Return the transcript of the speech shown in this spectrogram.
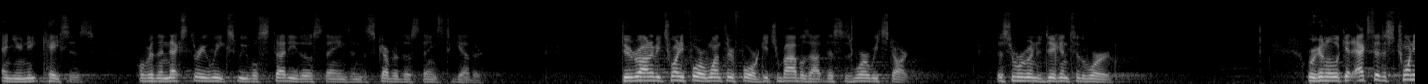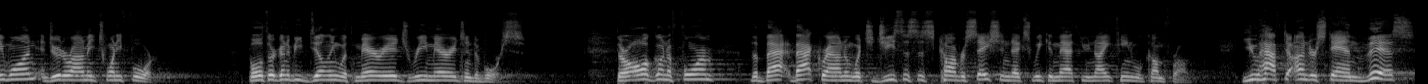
and unique cases. Over the next three weeks, we will study those things and discover those things together. Deuteronomy 24, 1 through 4. Get your Bibles out. This is where we start. This is where we're going to dig into the Word. We're going to look at Exodus 21 and Deuteronomy 24. Both are going to be dealing with marriage, remarriage, and divorce. They're all going to form the ba- background in which Jesus' conversation next week in Matthew 19 will come from. You have to understand this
